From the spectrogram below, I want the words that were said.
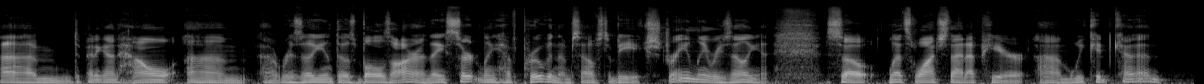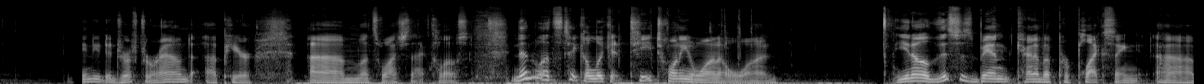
um, depending on how um, uh, resilient those bulls are. They certainly have proven themselves to be extremely resilient. So let's watch that up here. Um, we could kind of continue to drift around up here. Um, let's watch that close. And then let's take a look at T2101. You know, this has been kind of a perplexing uh,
